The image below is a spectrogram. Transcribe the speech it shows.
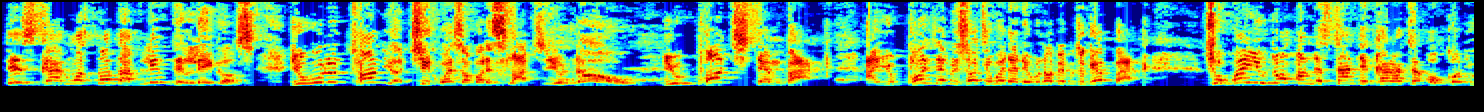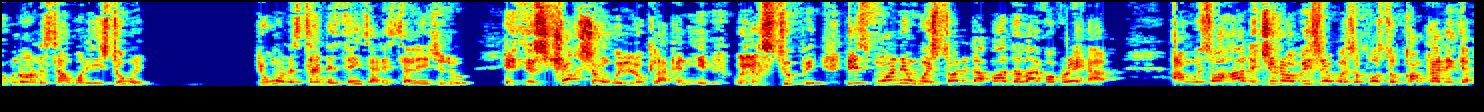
this guy must not have lived in Lagos. You wouldn't turn your cheek when somebody slaps you. No, you punch them back and you punch them in such a way that they will not be able to get back. So when you don't understand the character of God, you will not understand what He's doing. You understand the things that he's telling you to do. His instruction will look like an will look stupid. This morning we studied about the life of Rahab. And we saw how the children of Israel were supposed to conquer the,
